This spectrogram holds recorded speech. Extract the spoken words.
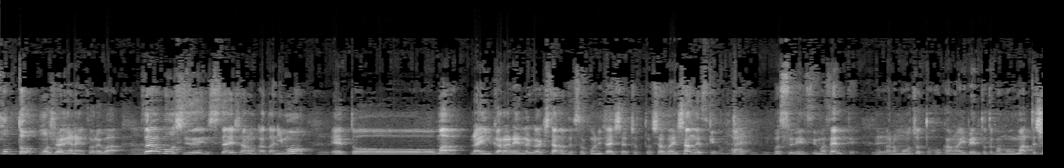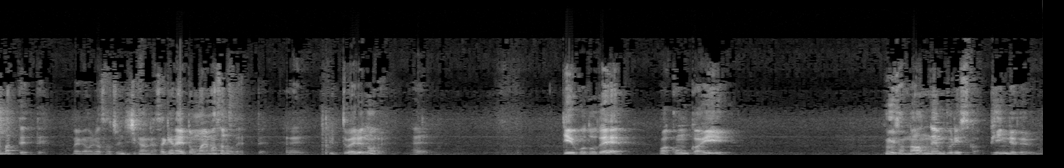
本当申し訳ないそれは、うんそれはもう自然主催者の方にも、うん。えっ、とまあ LINE から連絡が来たのでそこに対してはちょっと謝罪したんですけども、はい。もうすでにすいませんって、うんあのもうちょっと他のイベントとかも埋まってしまってってなかなかそっちに時間が割けないと思いますのでってはい。言ってはいるので。はい。っていうことで、まあ、今回ふみさん何年ぶりですか？ピンで出るの。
